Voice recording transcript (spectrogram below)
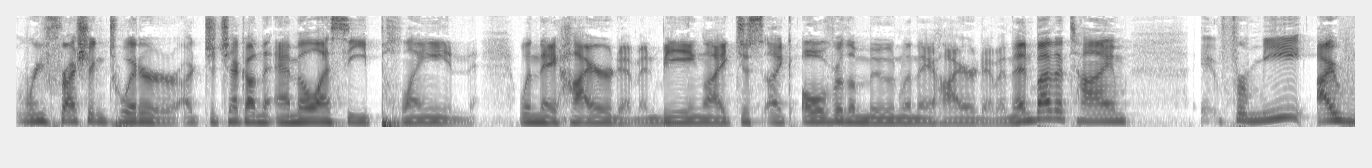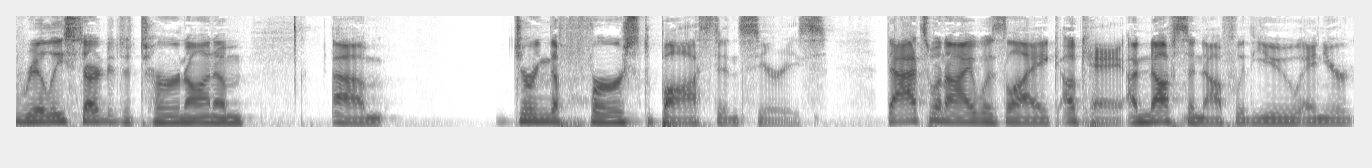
refreshing Twitter uh, to check on the MLSE E plane when they hired him and being like just like over the moon when they hired him. And then by the time, for me, I really started to turn on him. Um, during the first Boston series. That's when I was like, okay, enough's enough with you and your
